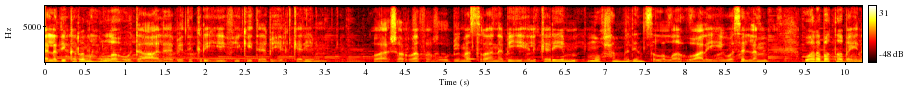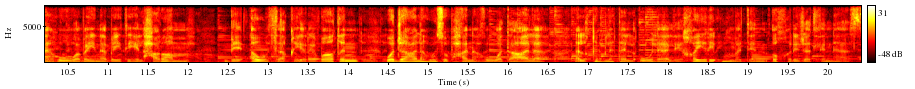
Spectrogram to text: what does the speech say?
الذي كرمه الله تعالى بذكره في كتابه الكريم وشرفه بمسرى نبيه الكريم محمد صلى الله عليه وسلم وربط بينه وبين بيته الحرام بأوثق رباط وجعله سبحانه وتعالى القبلة الأولى لخير أمة أخرجت للناس.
